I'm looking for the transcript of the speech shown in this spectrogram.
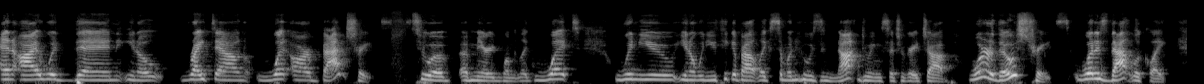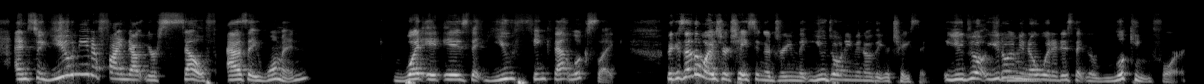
And i would then you know write down what are bad traits to a, a, married woman. Like what when you you know when you think about like someone who's not doing such a great job what are those traits? What does that look like? And so you need to find out yourself as a woman what it is that you think that looks like because otherwise you're chasing a dream that you don't even know that you're chasing you don't you don't mm. even know mm. what it is that you're looking for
